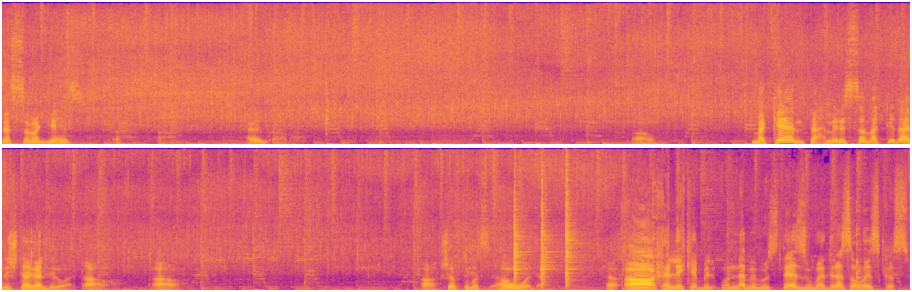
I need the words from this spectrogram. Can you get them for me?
ده السمك جاهز؟ آه آه حلو. آه آه مكان تحمير السمك كده هنشتغل دلوقتي. اهو. اهو. آه شفت؟ بص هو ده. آه خليك والنبي أستاذ ومدرسة ورئيس قسم.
